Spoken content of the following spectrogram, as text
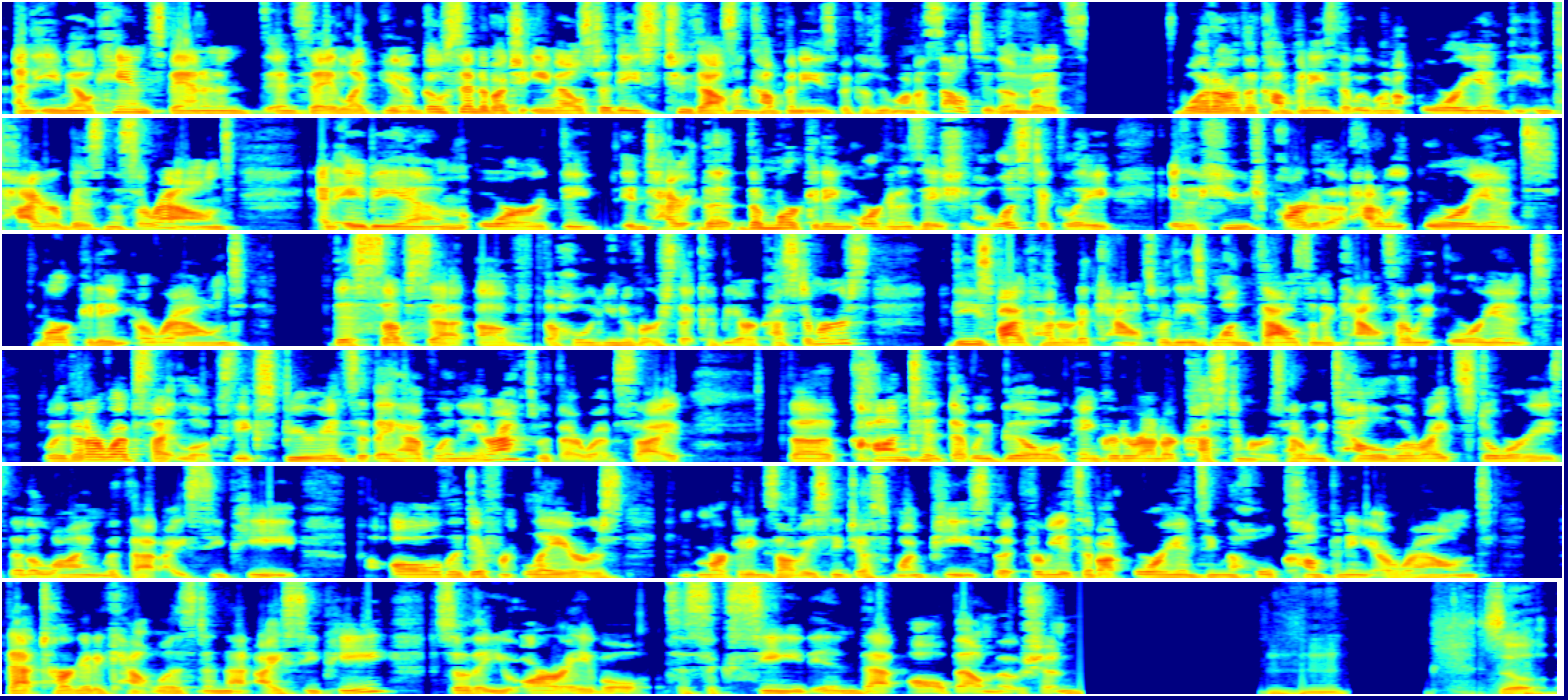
an email can span and, and say like you know go send a bunch of emails to these 2000 companies because we want to sell to them mm. but it's what are the companies that we want to orient the entire business around? And abm or the entire the, the marketing organization holistically is a huge part of that. How do we orient marketing around this subset of the whole universe that could be our customers? These 500 accounts or these 1000 accounts how do we orient the way that our website looks the experience that they have when they interact with our website the content that we build anchored around our customers. How do we tell the right stories that align with that icp all the different layers. Marketing is obviously just one piece but for me it's about orienting the whole company around that target account list and that icp so that you are able to succeed in that all bound motion. Mm-hmm. so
